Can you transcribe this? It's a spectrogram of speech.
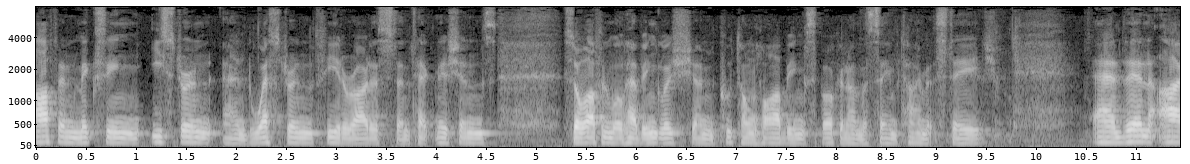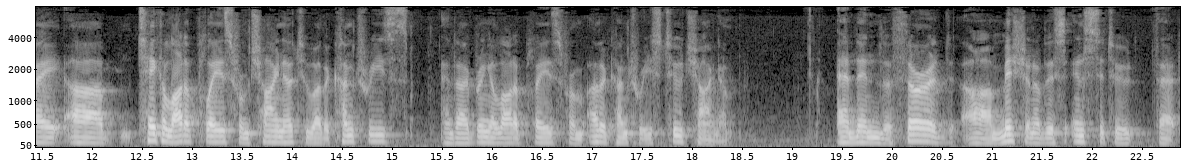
often mixing Eastern and Western theater artists and technicians. So often we'll have English and Putonghua being spoken on the same time at stage. And then I uh, take a lot of plays from China to other countries, and I bring a lot of plays from other countries to China. And then the third uh, mission of this institute that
